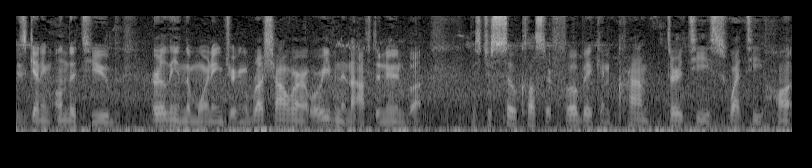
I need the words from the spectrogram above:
is getting on the tube early in the morning during rush hour or even in the afternoon but it's just so claustrophobic and cramped, dirty, sweaty, hot.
